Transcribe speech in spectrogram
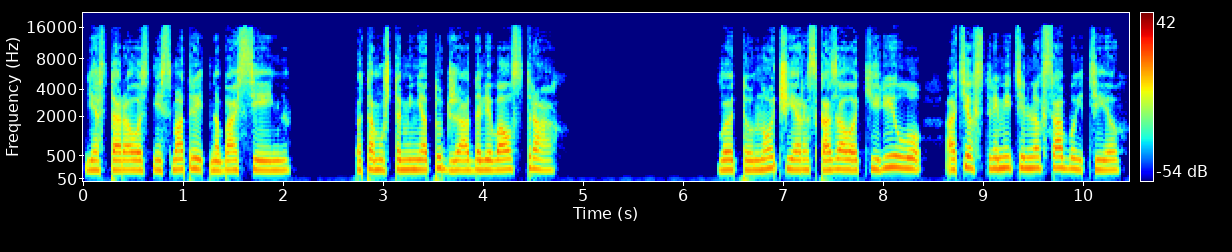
Я старалась не смотреть на бассейн, потому что меня тут же одолевал страх. В эту ночь я рассказала Кириллу о тех стремительных событиях,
